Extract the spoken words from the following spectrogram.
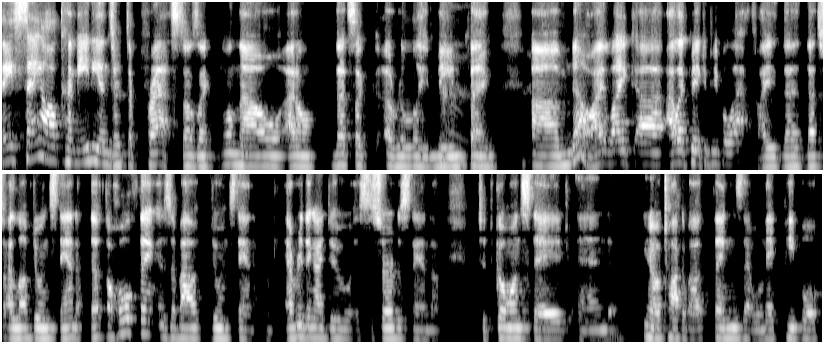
They say all comedians are depressed. I was like, Well no, I don't that's like a really mean thing. Um no, I like uh I like making people laugh. I that, that's I love doing stand up. The, the whole thing is about doing stand up. Everything I do is to serve as stand up to go on stage and you know talk about things that will make people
